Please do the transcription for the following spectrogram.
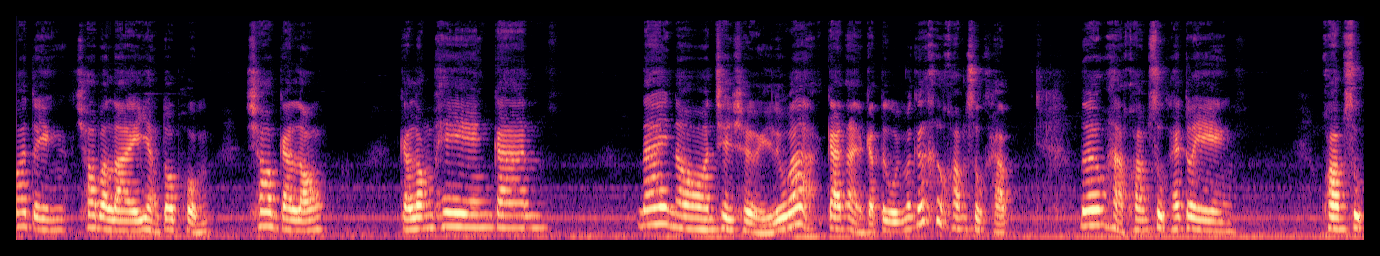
ว่าตัวเองชอบอะไรอย่างตัวผมชอบการร้อง การร้องเพลง การได้นอนเฉยๆ หรือว่าการอ่านการ์ตูนมันก็คือความสุขครับ เริ่มหาความสุขให้ตัวเอง ความสุข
